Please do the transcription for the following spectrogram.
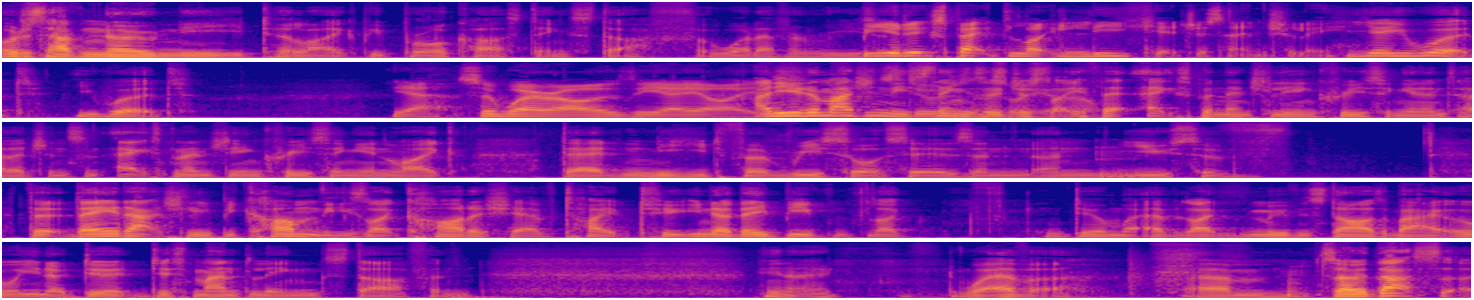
or just have no need to like be broadcasting stuff for whatever reason. but you'd expect like leakage essentially. yeah, you would, you would, Yeah. So where are the AIs? and you'd imagine these things are just like if they're exponentially increasing in intelligence and exponentially increasing in like their need for resources and and Mm. use of that they'd actually become these like Kardashev type two. You know, they'd be like doing whatever, like moving stars about, or you know, doing dismantling stuff and you know whatever. Um, so that's uh,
